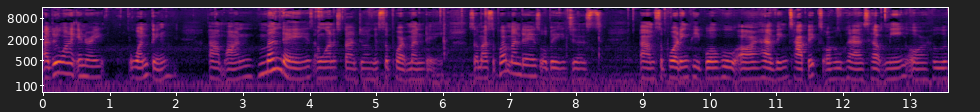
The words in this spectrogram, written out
I do want to iterate one thing. Um, on Mondays, I'm going to start doing a support Monday. So my support Mondays will be just um, supporting people who are having topics or who has helped me or who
